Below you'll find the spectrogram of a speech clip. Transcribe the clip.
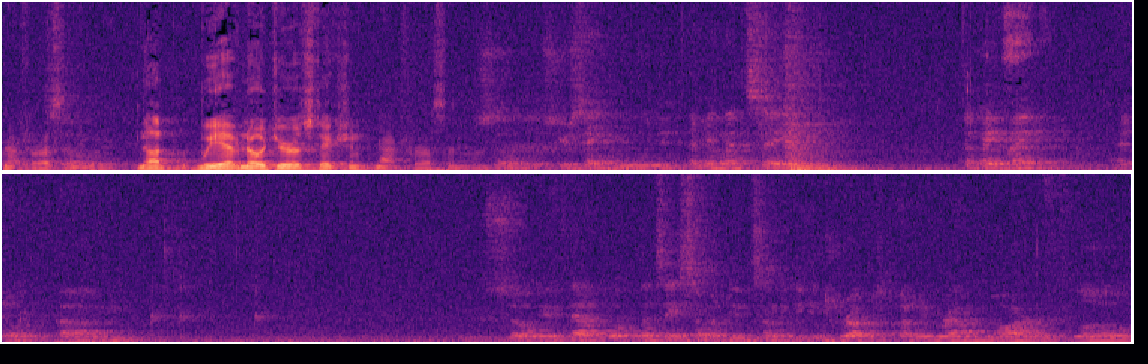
Not for us anyway. not, we have no jurisdiction. Not for us anyway. so, so you're saying, I mean, let's say, okay, Mike, I don't, um, so if that, let's say someone did something to interrupt underground water flow,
